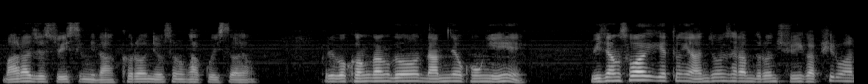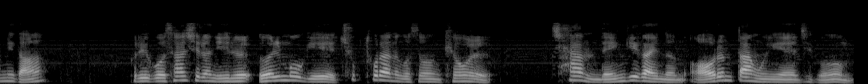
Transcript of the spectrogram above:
많아질 수 있습니다. 그런 요소는 갖고 있어요. 그리고 건강도 남녀 공이 위장 소화기 계통이 안 좋은 사람들은 주의가 필요합니다. 그리고 사실은 이 을목이 축토라는 것은 겨울 찬 냉기가 있는 얼음 땅 위에 지금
